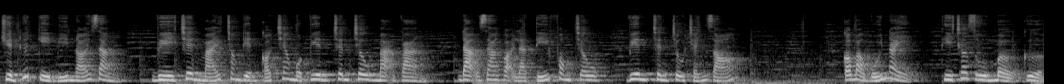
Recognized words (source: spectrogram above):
Truyền thuyết kỳ bí nói rằng vì trên mái trong điện có treo một viên chân châu mạ vàng, đạo gia gọi là tí phong châu, viên chân châu tránh gió. Có bảo bối này thì cho dù mở cửa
